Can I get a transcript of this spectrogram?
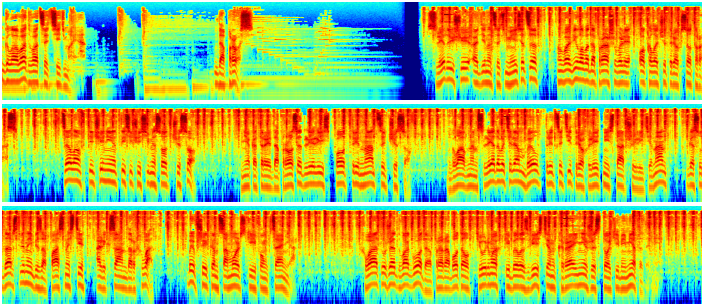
Глава 27. Допрос. Следующие 11 месяцев Вавилова допрашивали около 400 раз. В целом в течение 1700 часов. Некоторые допросы длились по 13 часов. Главным следователем был 33-летний старший лейтенант государственной безопасности Александр Хват, бывший комсомольский функционер. Хват уже два года проработал в тюрьмах и был известен крайне жестокими методами.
